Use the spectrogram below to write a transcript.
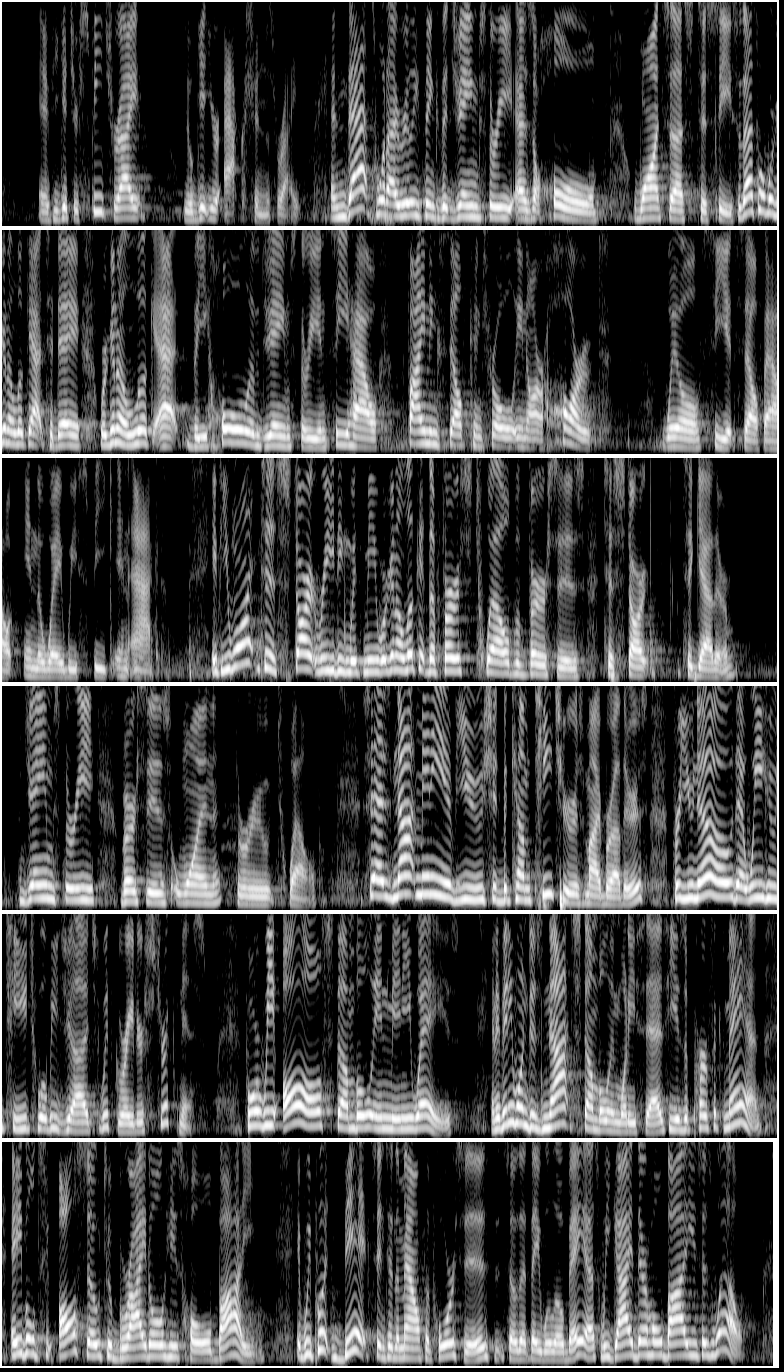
And if you get your speech right, you'll get your actions right. And that's what I really think that James 3 as a whole wants us to see. So that's what we're going to look at today. We're going to look at the whole of James 3 and see how finding self control in our heart will see itself out in the way we speak and act. If you want to start reading with me, we're going to look at the first 12 verses to start together. James 3, verses 1 through 12 says, Not many of you should become teachers, my brothers, for you know that we who teach will be judged with greater strictness. For we all stumble in many ways. And if anyone does not stumble in what he says, he is a perfect man, able to also to bridle his whole body. If we put bits into the mouth of horses so that they will obey us, we guide their whole bodies as well.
